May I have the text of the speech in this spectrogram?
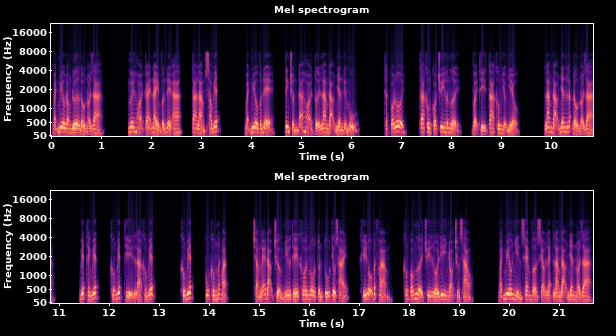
Bạch miêu đong đưa đầu nói ra. Ngươi hỏi cái này vấn đề a, ta làm sao biết? Bạch miêu vấn đề, tinh chuẩn đã hỏi tới lam đạo nhân điểm mù thật có lỗi, ta không có truy hơn người, vậy thì ta không hiểu nhiều. Lam đạo nhân lắc đầu nói ra. Biết thành biết, không biết thì là không biết. Không biết, cũng không mất mặt. Chẳng lẽ đạo trưởng như thế khôi ngô tuấn tú tiêu sái, khí độ bất phàm, không có người truy lối đi nhỏ trường sao? Bạch miêu nhìn xem vợ sẹo lẹt lam đạo nhân nói ra.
